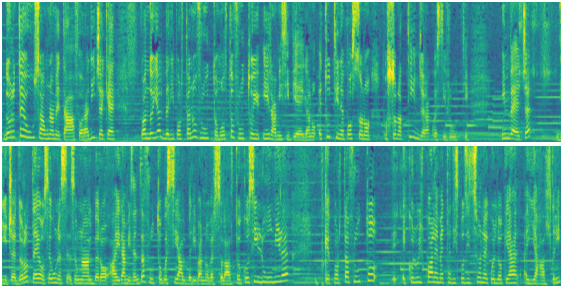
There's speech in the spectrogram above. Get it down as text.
Doroteo usa una metafora, dice che quando gli alberi portano frutto, molto frutto, i, i rami si piegano e tutti ne possono, possono attingere a questi frutti. Invece, dice Doroteo, se un, se un albero ha i rami senza frutto, questi alberi vanno verso l'alto. Così l'umile che porta frutto è colui il quale mette a disposizione quello che ha agli altri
